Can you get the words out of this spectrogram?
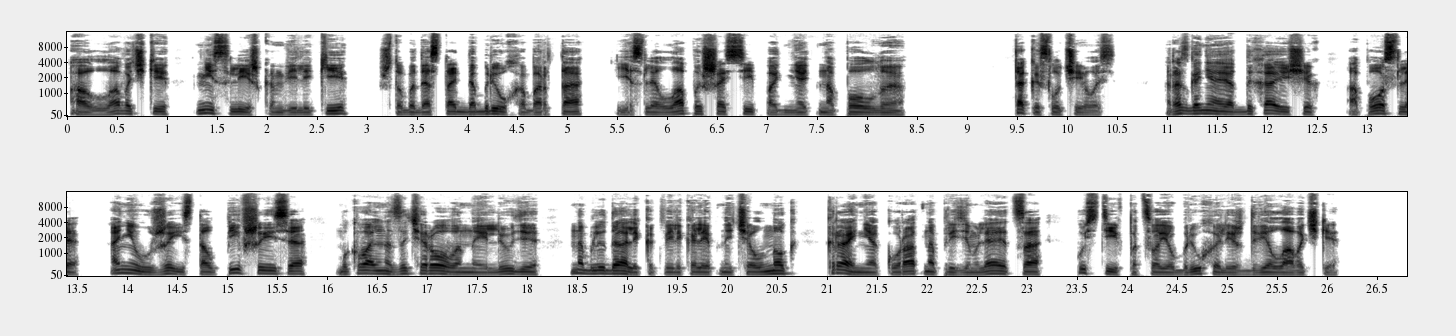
а лавочки не слишком велики, чтобы достать до брюха борта, если лапы шасси поднять на полную. Так и случилось разгоняя отдыхающих, а после они уже истолпившиеся, буквально зачарованные люди наблюдали, как великолепный челнок крайне аккуратно приземляется, пустив под свое брюхо лишь две лавочки.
